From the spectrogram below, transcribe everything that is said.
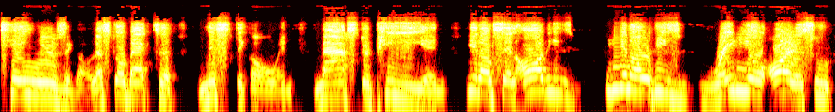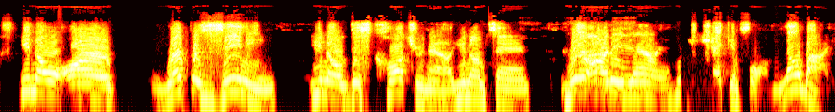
10 years ago. Let's go back to Mystikal and Master P and you know what I'm saying, all these you know, these radio artists who, you know, are representing, you know, this culture now. You know what I'm saying? Where are they now and who's checking for them? Nobody.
